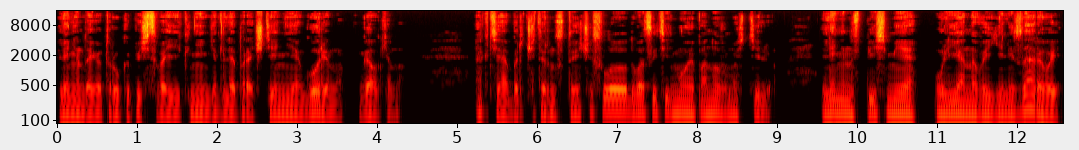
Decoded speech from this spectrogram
Ленин дает рукопись своей книги для прочтения Горину, Галкину. Октябрь, 14 число, 27 по новому стилю. Ленин в письме Ульяновой Елизаровой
